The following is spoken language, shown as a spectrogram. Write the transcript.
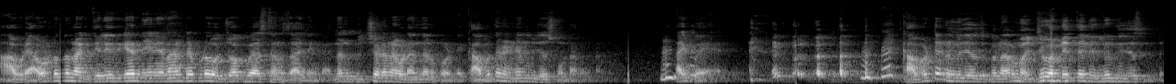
ఆవిడ ఎవరుంటుందో నాకు తెలియదు కానీ నేను ఎలాంటప్పుడు జోక్ వేస్తాను సహజంగా. నన్ను పిచ్చాడని ఆవిడ అంది అనుకోండి. కాకపోతే నేను ఎందుకు చేసుకుంటాను. అయిపోయా. కాబట్టి నన్ను చేసుకున్నారు. మంచివాడు అయితే నిన్ను ఎందుకు చేసుకుంటా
